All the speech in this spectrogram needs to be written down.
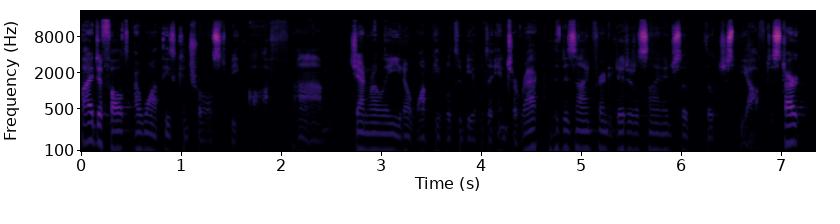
by default, I want these controls to be off. Um, generally, you don't want people to be able to interact with the design for digital signage, so they'll just be off to start.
